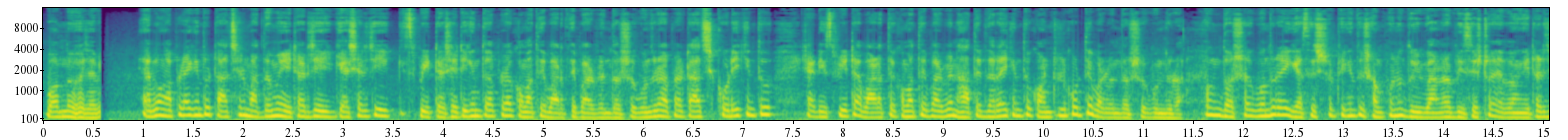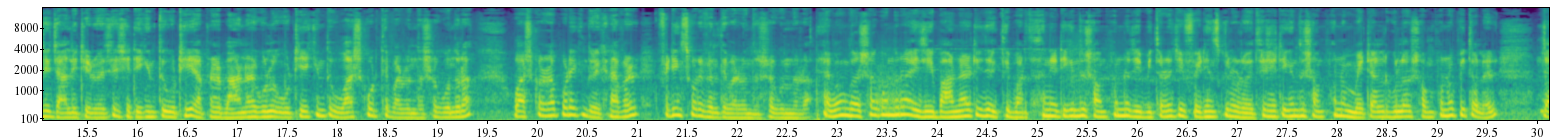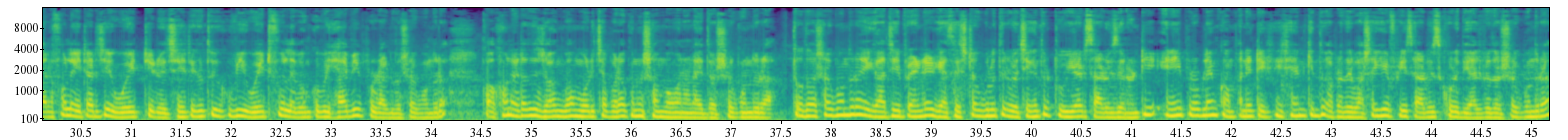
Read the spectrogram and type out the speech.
বন্ধ হয়ে যাবে। এবং আপনারা কিন্তু টাচের মাধ্যমে এটার যে গ্যাসের যে স্পিডটা সেটি কিন্তু আপনারা কমাতে বাড়াতে পারবেন। দর্শক বন্ধুরা, আপনারা টাচ করেই কিন্তু এটার স্পিডটা বাড়াতে, কমাতে পারবেন। হাতের দ্বারাই কিন্তু কন্ট্রোল করতে পারবেন দর্শক বন্ধুরা। এবং দর্শক বন্ধুরা, এই গ্যাসের স্টোভটি কিন্তু সম্পূর্ণ দুই বার্নার বিশিষ্ট এবং এটার যে জালিটি রয়েছে, সেটি কিন্তু উঠিয়ে আপনার বার্নারগুলো উঠিয়ে কিন্তু ওয়াশ করতে পারবেন দর্শক বন্ধুরা। ওয়াশ করার পরে কিন্তু এখানে আবার ফিটিংস করে ফেলতে পারবেন দর্শক বন্ধুরা। এবং দর্শক বন্ধুরা, এই যে বার্নারটি দেখতে পারতেছেন, এটি কিন্তু সম্পূর্ণ যে ভিতরে যে ফিটিংসগুলো রয়েছে, সেটি কিন্তু সম্পূর্ণ মেটালগুলো সম্পূর্ণ পিতলের, যার ফলে এটার যে ওয়েটটি রয়েছে সেটি কিন্তু খুবই ওয়েটফুল এবং খুবই হ্যাভি প্রোডাক্ট দর্শক বন্ধুরা। কখন এটাতে জং বা মরিচা পড়ার কোনো সম্ভাবনা নাই দর্শক বন্ধুরা। তো দর্শক বন্ধুরা, এই গাজী ব্র্যান্ডের গ্যাস স্টোভগুলোতে রয়েছে কিন্তু two year service warranty any problem কোম্পানির টেকনিশিয়ান কিন্তু আপনাদের বাসায় গিয়ে ফ্রি সার্ভিস করে দিয়ে আসবে দর্শক বন্ধুরা।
